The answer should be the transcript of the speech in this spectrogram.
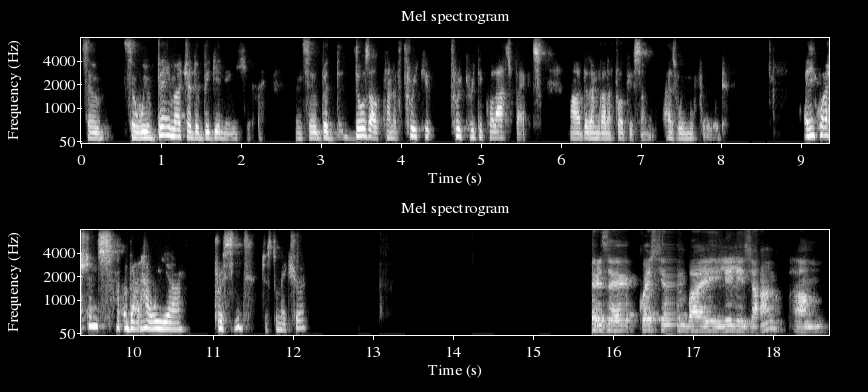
So, so we're very much at the beginning here. And so, but those are kind of three, three critical aspects uh, that I'm going to focus on as we move forward. Any questions about how we uh, proceed, just to make sure? There's a question by Lily Zhang. Um,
